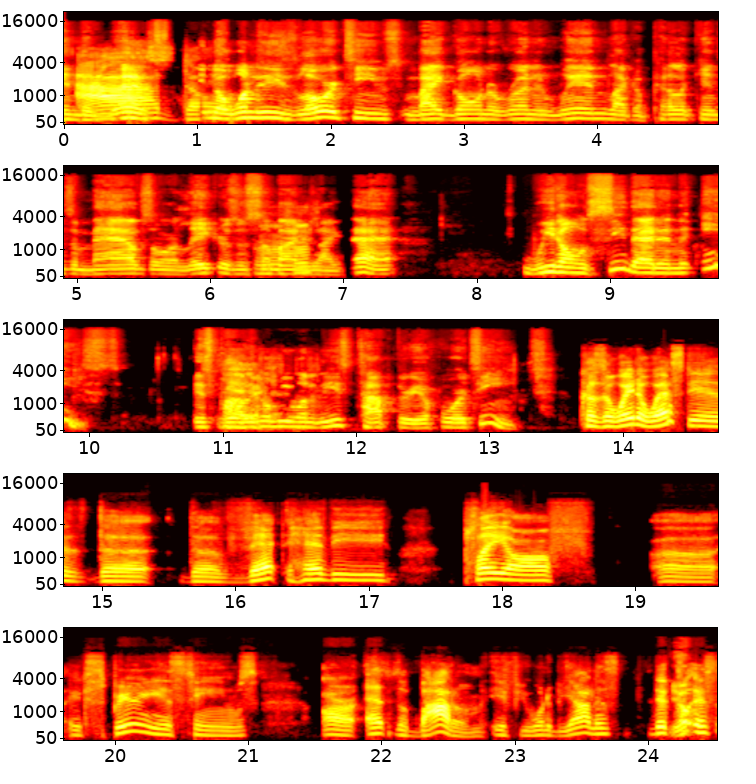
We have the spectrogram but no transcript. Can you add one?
in the I West, you know, one of these lower teams might go on a run and win, like a Pelicans, a Mavs, or a Lakers, or somebody Mm-hmm. like that." We don't see that in the East. It's probably Yeah. going to be one of these top three or four teams. because the way the West is, the the vet heavy playoff uh experienced teams are at the bottom. If you want to be honest, the Yep. it's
